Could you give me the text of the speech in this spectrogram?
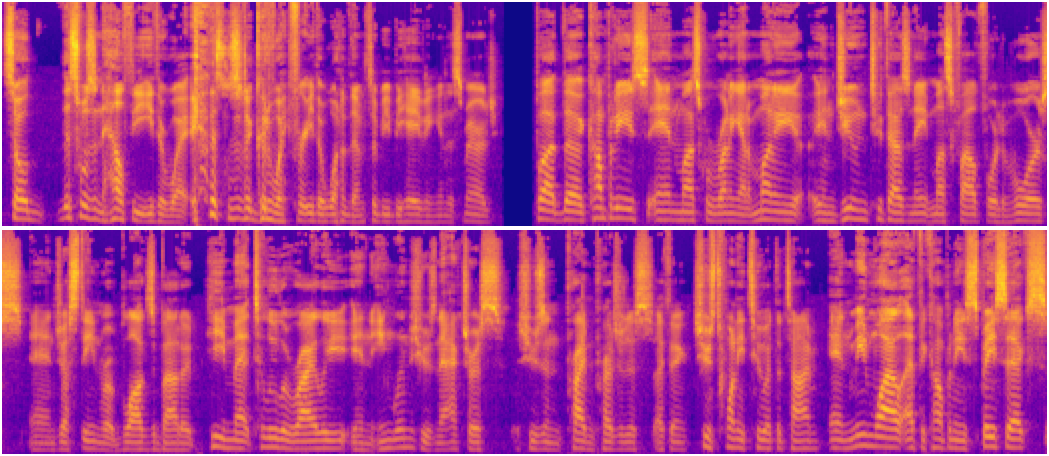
So, this wasn't healthy either way. this wasn't a good way for either one of them to be behaving in this marriage. But the companies and Musk were running out of money. In June 2008, Musk filed for divorce, and Justine wrote blogs about it. He met Talulah Riley in England. She was an actress. She was in Pride and Prejudice, I think. She was 22 at the time. And meanwhile, at the company, SpaceX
